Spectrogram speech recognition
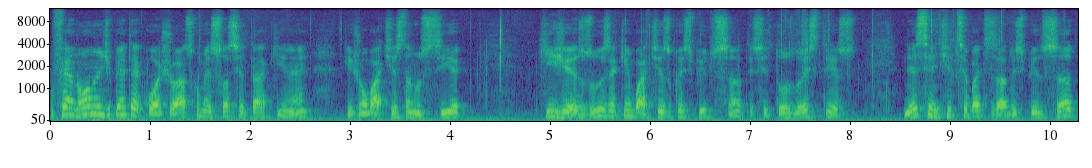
O fenômeno de Pentecostes, Joás começou a citar aqui, né, que João Batista anuncia que Jesus é quem batiza com o Espírito Santo, e citou os dois textos. Nesse sentido, ser batizado no Espírito Santo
